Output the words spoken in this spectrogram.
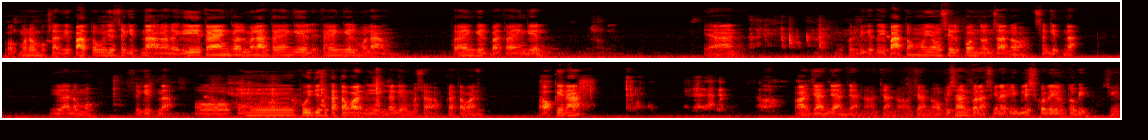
wag mo nang buksan. Ipatong dyan sa gitna ang ano. I-triangle mo lang. Triangle. I-triangle mo lang. Triangle ba? Triangle. Yan. Pagdikit. Ipatong mo yung cellphone doon sa ano. Sa gitna. I-ano mo. Sa gitna. O kung pwede sa katawan, ilagay mo sa katawan. Okay na? Ah, dyan, dyan, dyan. Oh, dyan, oh, dyan. Umpisahan ko na. Sige na, i-bliss ko na yung tubig. Sige.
